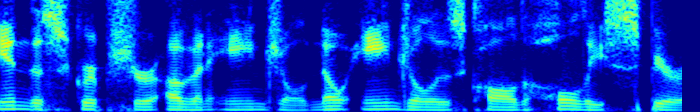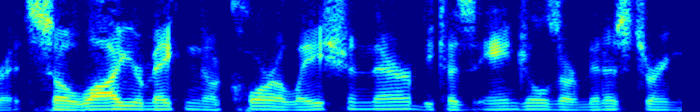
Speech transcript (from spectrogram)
in the Scripture of an angel. No angel is called Holy Spirit. So while you're making a correlation there, because angels are ministering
